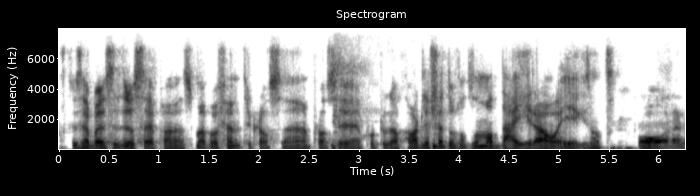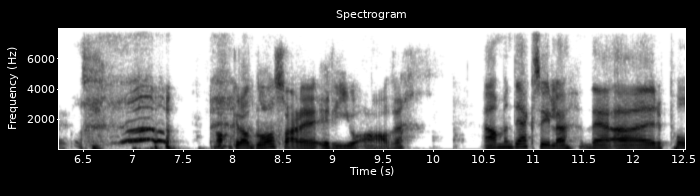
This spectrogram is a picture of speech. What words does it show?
Skal vi se, jeg bare sitter og ser på hvem som er på femteklasseplass i Portugal. Det har vært litt fett å få sånn Madeira òg, ikke sant. Å, deilig. Akkurat nå så er det Rio Ave. Ja, men det er ikke så ille. Det er på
